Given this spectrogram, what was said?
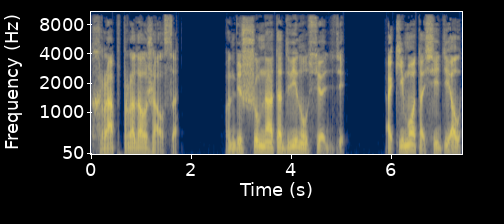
Храп продолжался. Он бесшумно отодвинул Сёдзи. Акимото сидел,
